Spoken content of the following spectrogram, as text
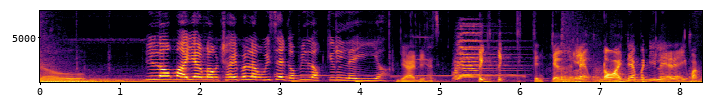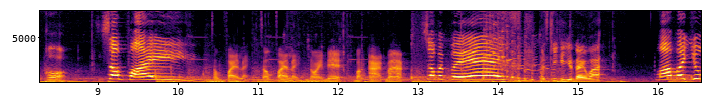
ยว พี่ล็อกมาอยากลองใช้พลังวิเศษกับพี่ล็อกจังเลยอะอย่าดิฮัสเฮ้ยเฮ้ยฉันเจอแล้วหน่อยเนี่ยมันนี่เลยไอ้บักก็ซ่อมไฟซ่อมไฟอะไรซ่อมไฟอะไรหน่อยแน่บังอาจมากซ่อมไปเป็นฮัสกี้แกอยู่ไหนวะมามาหยุ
